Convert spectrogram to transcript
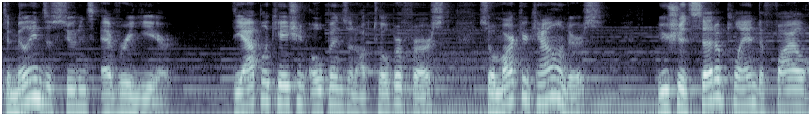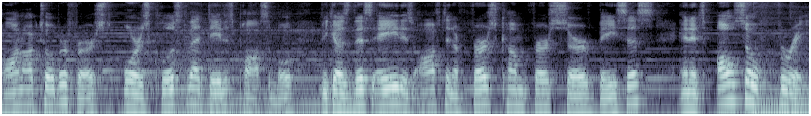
to millions of students every year. The application opens on October 1st, so mark your calendars you should set a plan to file on October 1st or as close to that date as possible because this aid is often a first come first serve basis and it's also free.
